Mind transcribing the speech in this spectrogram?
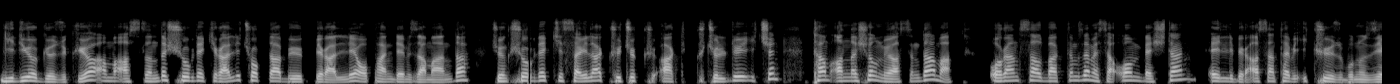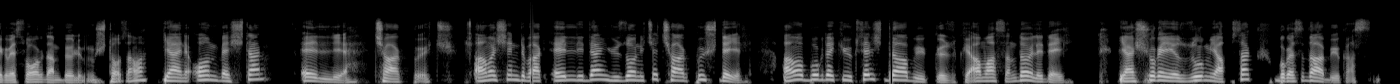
gidiyor gözüküyor ama aslında şuradaki rally çok daha büyük bir rally o pandemi zamanında. Çünkü şuradaki sayılar küçük artık küçüldüğü için tam anlaşılmıyor aslında ama orantısal baktığımızda mesela 15'ten 51 aslında tabii 200 bunun zirvesi oradan bölünmüştü o zaman. Yani 15'ten 50'ye çarpı 3. Ama şimdi bak 50'den 113'e çarpı 3 değil. Ama buradaki yükseliş daha büyük gözüküyor ama aslında öyle değil. Yani şuraya zoom yapsak burası daha büyük aslında.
